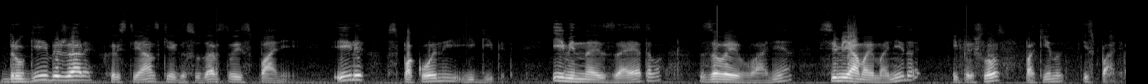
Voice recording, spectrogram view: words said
другие бежали в христианские государства Испании или в спокойный Египет. Именно из-за этого завоевания семья Маймонида и пришлось покинуть Испанию.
